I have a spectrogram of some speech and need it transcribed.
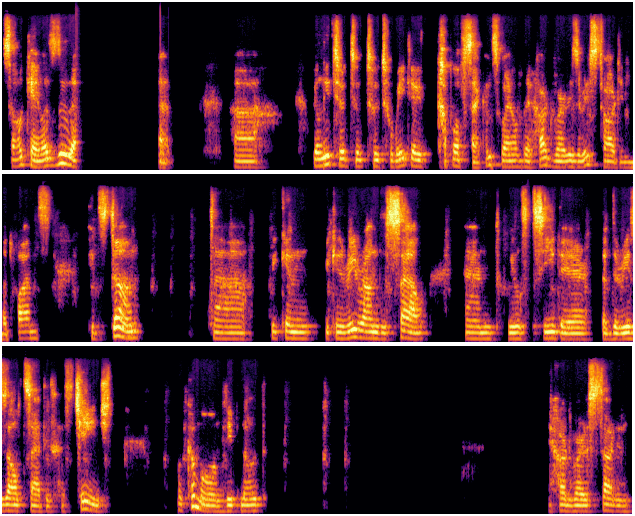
So, okay, let's do that. Uh, we'll need to, to, to, to wait a couple of seconds while the hardware is restarting. But once it's done, uh, we can we can rerun the cell and we'll see there that the result set has changed. Well, come on, DeepNote. Hardware starting.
